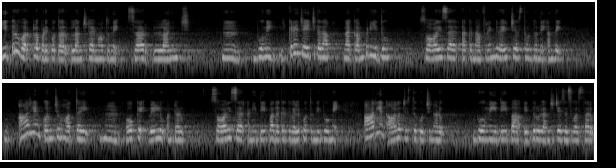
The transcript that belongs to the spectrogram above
ఇద్దరు వర్క్లో పడిపోతారు. లంచ్ టైం అవుతుంది. సార్ లంచ్ hmm, భూమి ఇక్కడే చేయొచ్చు కదా. నా కంపెనీ ఇద్దు. సారీ సార్ అక్కడ నా ఫ్రెండ్ వెయిట్ చేస్తూ ఉంటుంది అంది ఆర్యన్ కొంచెం హత్ అయ్యి hmm, ఓకే వెళ్ళు అంటాడు. సారీ సార్ అని దీప దగ్గరికి వెళ్ళిపోతుంది భూమి. ఆర్యన్ ఆలోచిస్తూ కూర్చున్నాడు. భూమి దీప ఇద్దరు లంచ్ చేసేసి వస్తారు.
